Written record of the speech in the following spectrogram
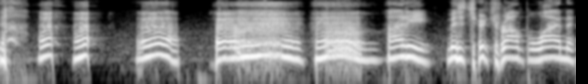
Honey, Mr. Trump won.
